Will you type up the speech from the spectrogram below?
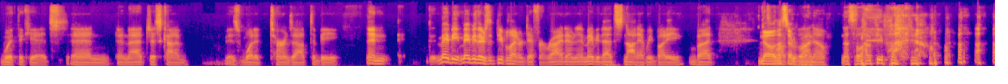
with the kids, and and that just kind of is what it turns out to be. And maybe maybe there's people that are different, right? And, and maybe that's not everybody, but no, a lot that's of people I know. That's a lot of people I know.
